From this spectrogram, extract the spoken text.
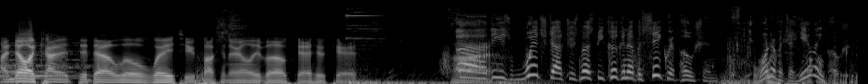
I know I kind of did that a little way too fucking early, but okay, who cares? Uh, these witch doctors must be cooking up a secret potion. Wonder if it's a healing potion.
